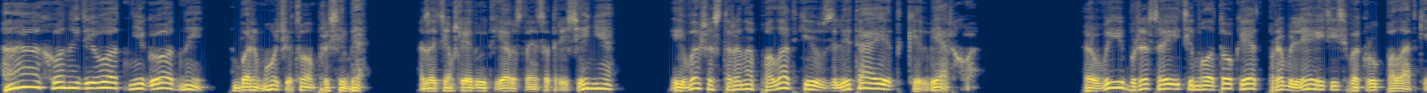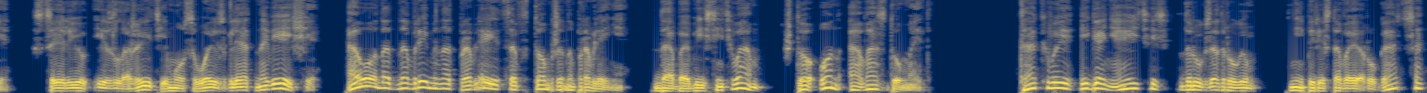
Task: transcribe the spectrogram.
«Ах, он идиот негодный!» – бормочет он про себя. Затем следует яростное сотрясение, и ваша сторона палатки взлетает кверху. Вы бросаете молоток и отправляетесь вокруг палатки с целью изложить ему свой взгляд на вещи, а он одновременно отправляется в том же направлении, дабы объяснить вам, что он о вас думает. Так вы и гоняетесь друг за другом, не переставая ругаться,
